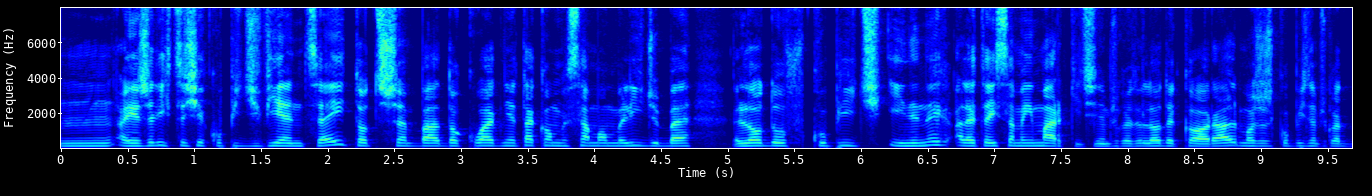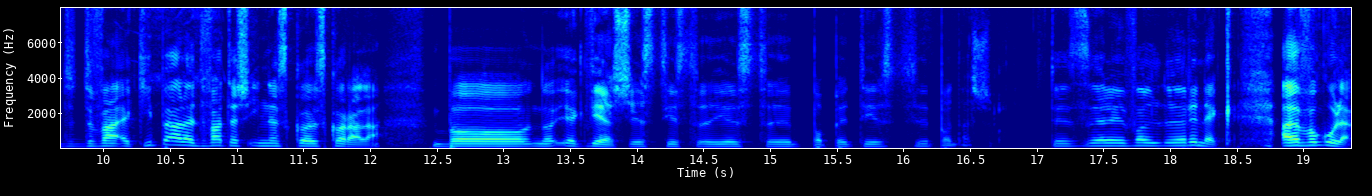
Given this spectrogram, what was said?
Mm, A jeżeli chce się kupić więcej, to trzeba dokładnie taką samą liczbę lodów kupić innych, ale tej samej marki. Czyli na przykład lody Coral możesz kupić na przykład dwa ekipy, ale dwa też inne z, z Corala. Bo no, jak wiesz, jest, jest, jest popyt, jest podaż. To jest rynek. Ale w ogóle,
